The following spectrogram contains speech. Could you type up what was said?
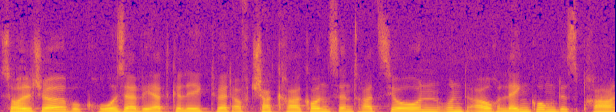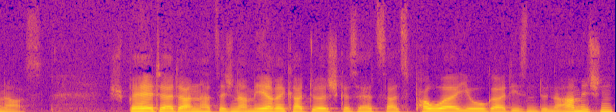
Solche, wo großer Wert gelegt wird auf Chakra-Konzentration und auch Lenkung des Pranas. Später dann hat sich in Amerika durchgesetzt, als Power Yoga diesen dynamischen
